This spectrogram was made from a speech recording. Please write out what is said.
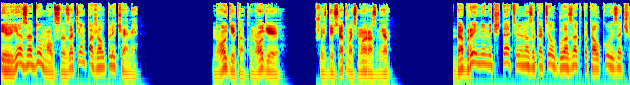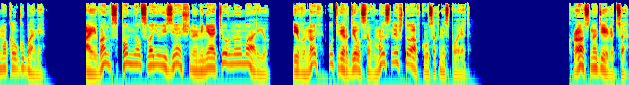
Илья задумался, затем пожал плечами. «Ноги как ноги, шестьдесят восьмой размер». Добрыня мечтательно закатил глаза к потолку и зачмокал губами. А Иван вспомнил свою изящную миниатюрную Марию и вновь утвердился в мысли, что о вкусах не спорят. «Краснодевица»,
